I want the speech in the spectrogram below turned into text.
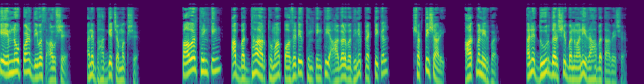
કે એમનો પણ દિવસ આવશે અને ભાગ્ય ચમકશે. પાવર થિંકિંગ આ બધા અર્થોમાં પોઝિટિવ થિંકિંગથી આગળ વધીને પ્રેક્ટિકલ શક્તિશાળી, આત્મનિર્ભર અને દૂરદર્શી બનવાની રાહ બતાવે છે.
